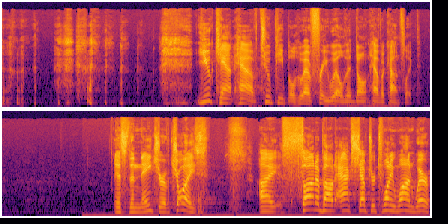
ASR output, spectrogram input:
you can't have two people who have free will that don't have a conflict. It's the nature of choice. I thought about Acts chapter 21, where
